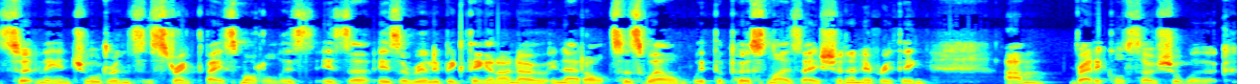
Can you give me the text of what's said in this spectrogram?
Certainly in children's strength-based model is, is a, is a really big thing. And I know in adults as well with the personalization and everything. Um, radical social work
